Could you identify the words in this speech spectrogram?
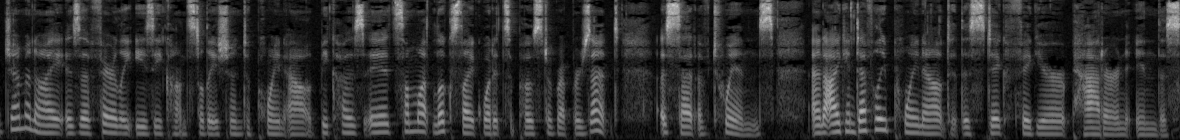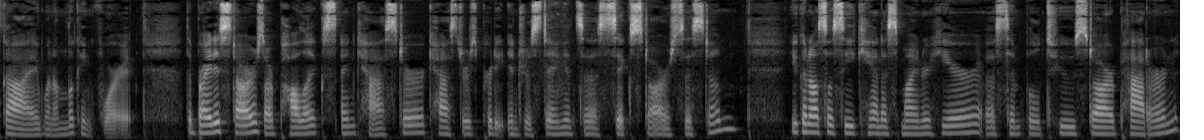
Gemini is a fairly easy constellation to point out because it somewhat looks like what it's supposed to represent a set of twins. And I can definitely point out the stick figure pattern in the sky when I'm looking for it. The brightest stars are Pollux and Castor. Castor's pretty interesting, it's a six star system. You can also see Canis Minor here, a simple two star pattern.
